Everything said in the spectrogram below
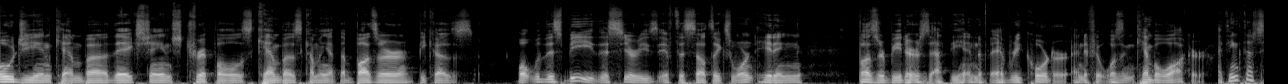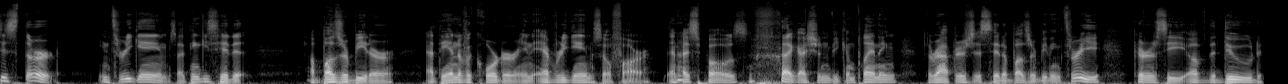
OG and Kemba, they exchanged triples. Kemba's coming at the buzzer because what would this be, this series, if the Celtics weren't hitting buzzer beaters at the end of every quarter and if it wasn't Kemba Walker? I think that's his third in three games. I think he's hit a buzzer beater at the end of a quarter in every game so far. And I suppose, like, I shouldn't be complaining. The Raptors just hit a buzzer beating three, courtesy of the dude,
